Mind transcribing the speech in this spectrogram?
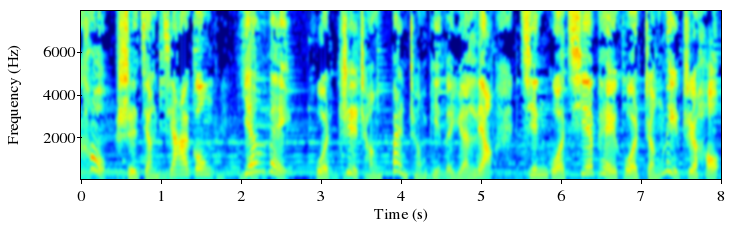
扣是将加工、腌味。或制成半成品的原料，经过切配或整理之后，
